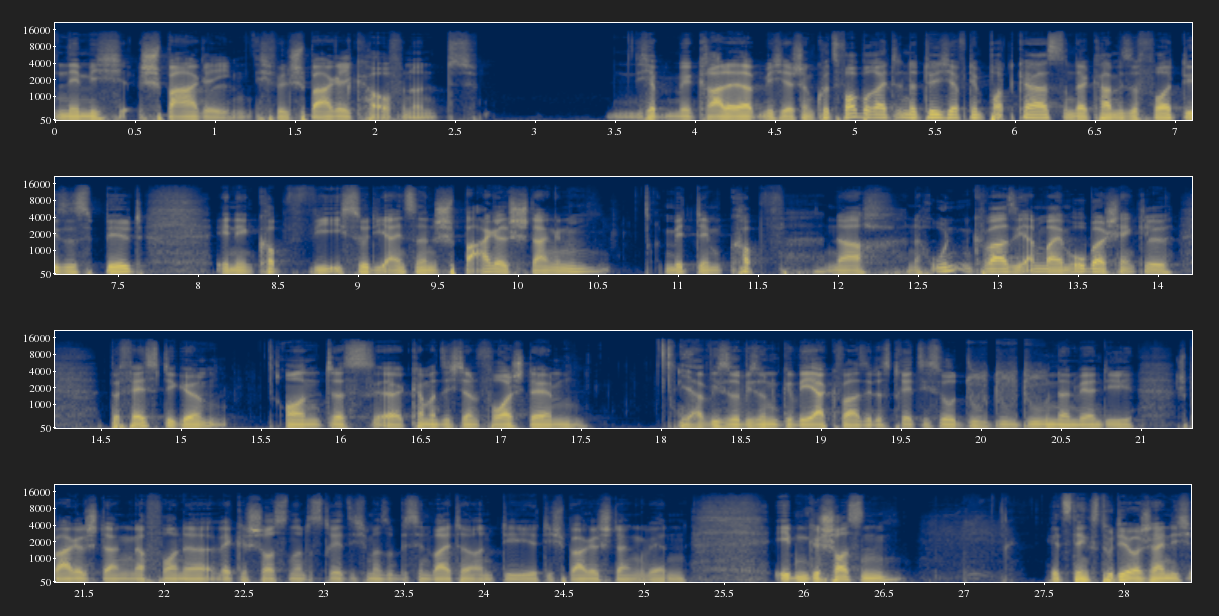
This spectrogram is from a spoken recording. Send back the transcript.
nämlich Spargel. Ich will Spargel kaufen und ich habe mir gerade, habe mich ja schon kurz vorbereitet natürlich auf den Podcast und da kam mir sofort dieses Bild in den Kopf, wie ich so die einzelnen Spargelstangen mit dem Kopf nach, nach unten quasi an meinem Oberschenkel befestige. Und das äh, kann man sich dann vorstellen, ja, wie so, wie so ein Gewehr quasi. Das dreht sich so du, du, du und dann werden die Spargelstangen nach vorne weggeschossen und das dreht sich immer so ein bisschen weiter und die, die Spargelstangen werden eben geschossen. Jetzt denkst du dir wahrscheinlich,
